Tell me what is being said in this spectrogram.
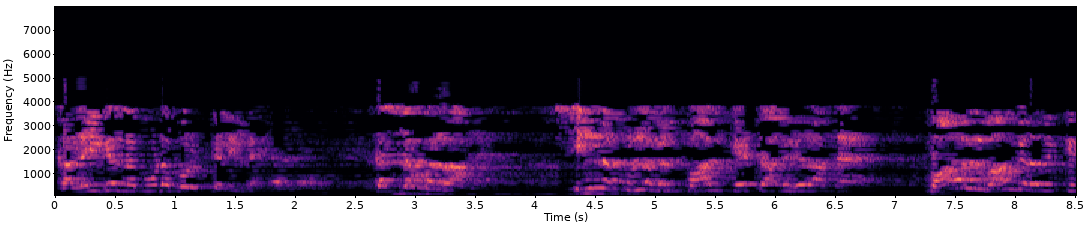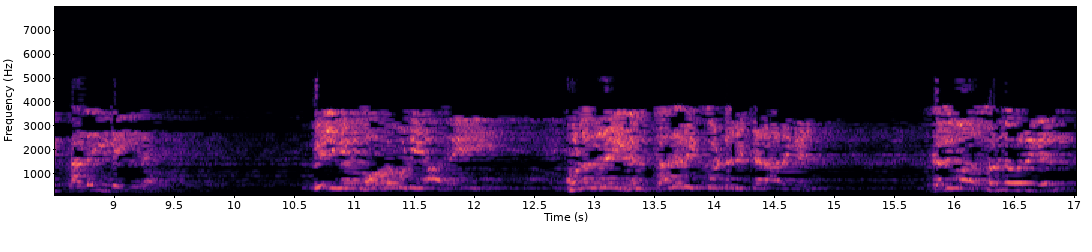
கடைகள்ல கூட பொருட்கள் இல்லை. கஷ்டப்படுறாங்க. சின்ன புள்ளகள் பால் கேட்டு அழுகிறாங்க. பால் வாங்குறதுக்கு கடையில இல்ல. வெளியே போக முடியாது. குழந்தைகள் கதறிக் கொண்டிருக்கிறார்கள் கல்வா சொன்னவர்கள்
